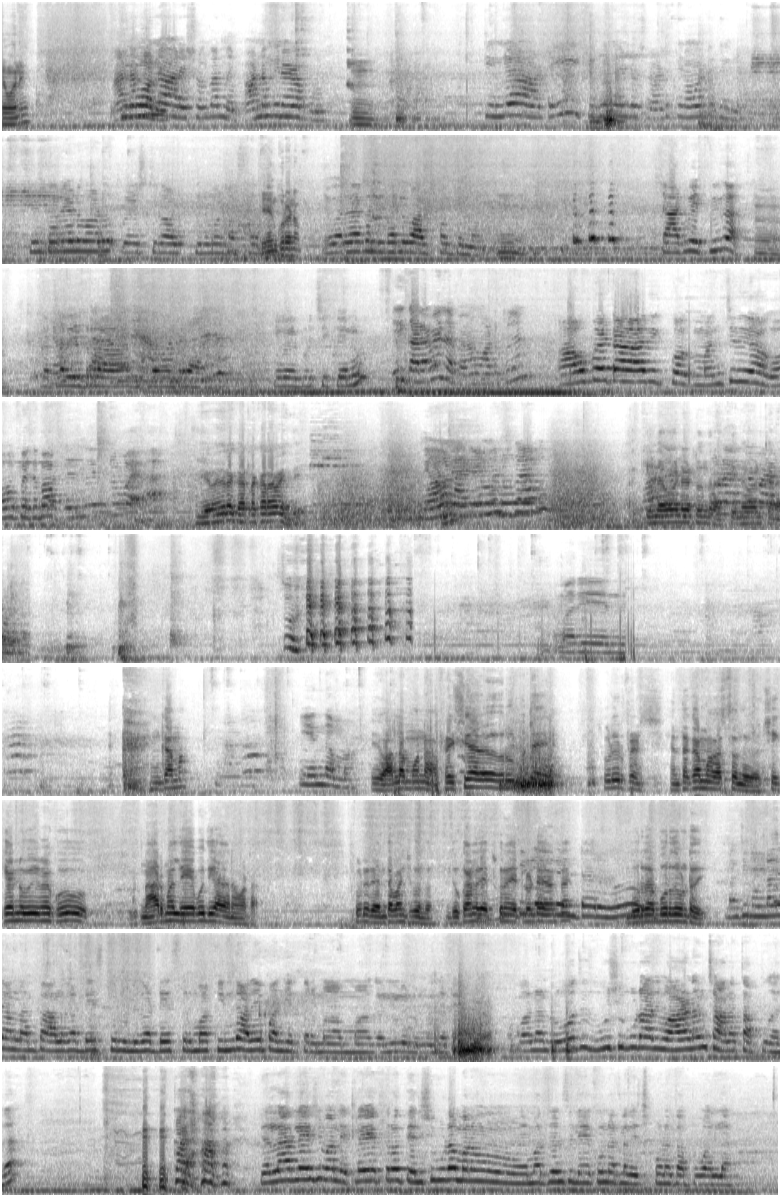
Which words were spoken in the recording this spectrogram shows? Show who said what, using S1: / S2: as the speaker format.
S1: ఏమని?
S2: అన్నం తినేటప్పుడు. తినలే అంటే తినమంటే
S3: వాడు వేస్ట్ తినమంటే వస్తుంది
S1: ఏం కూర
S3: ఎవరి దాకా లివర్లు కాల్చుకుంటున్నాను చాట్ పెట్టిగా గట్లా తింటరా ఇట్లా తింటరా? ఇక ఇప్పుడు చికెన్. ఆవు బయట అది మంచిది కాగో పెద్ద బాబు.
S1: ఏమైందిరా? గట్ల ఖరాబ్ అయింది కింద పడేట్టుందిరా కింద పడి ఖరాబ్
S3: మరి
S1: ఇంకా అమ్మా
S3: ఏందమ్మా?
S1: ఇది వాళ్ళ మొన్న ఫ్రెష్గా రుబ్బితే చూడు ఫ్రెండ్స్ ఎంత కమ్మ వస్తుంది. చికెన్ ఈమెకు నార్మల్ చేయబుద్ది కాదనమాట. చూడు ఎంత మంచిగా ఉందో. దుకాణంలో తెచ్చుకునేది ఎట్లుంటుంది అంతా? బురద బురద ఉంటుంది.
S3: మంచిగా ఉండదు వాళ్ళంతా ఆలుగడ్డ వేస్తారు ఉల్లిగడ్డ వేస్తారు. మా కింద అదే పని చేస్తారు మా అమ్మ గల్లీలో ముందట. వాళ్ళని రోజు చూసి కూడా అది వాడడం చాలా తప్పు కదా. కదా? తెల్లారులేసి వాళ్ళు ఎట్లా చేస్తారో తెలిసి కూడా మనం ఎమర్జెన్సీ లేకుండా అట్లా తెచ్చుకోవడం తప్పు వల్ల.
